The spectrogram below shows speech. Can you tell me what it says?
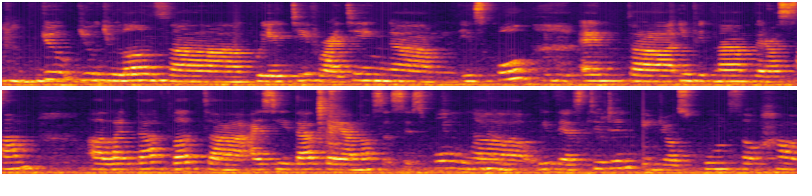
you you you learn uh, creative writing um, in school, and uh, in Vietnam there are some uh, like that, but uh, I see that they are not successful uh, with their students in your school. So how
